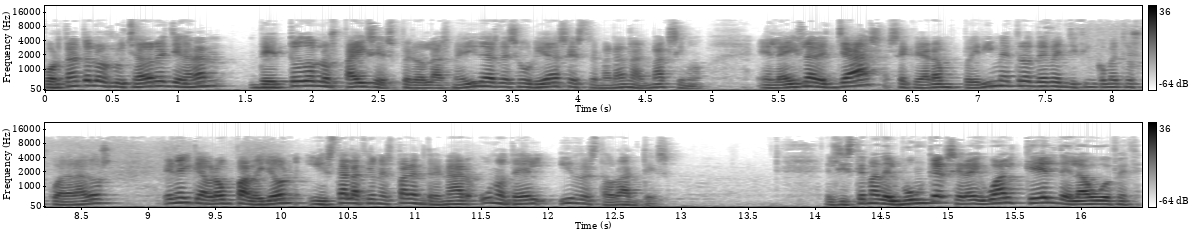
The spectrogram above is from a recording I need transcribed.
Por tanto, los luchadores llegarán de todos los países, pero las medidas de seguridad se extremarán al máximo. En la isla de Jazz se creará un perímetro de 25 metros cuadrados en el que habrá un pabellón, instalaciones para entrenar, un hotel y restaurantes. El sistema del búnker será igual que el de la UFC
